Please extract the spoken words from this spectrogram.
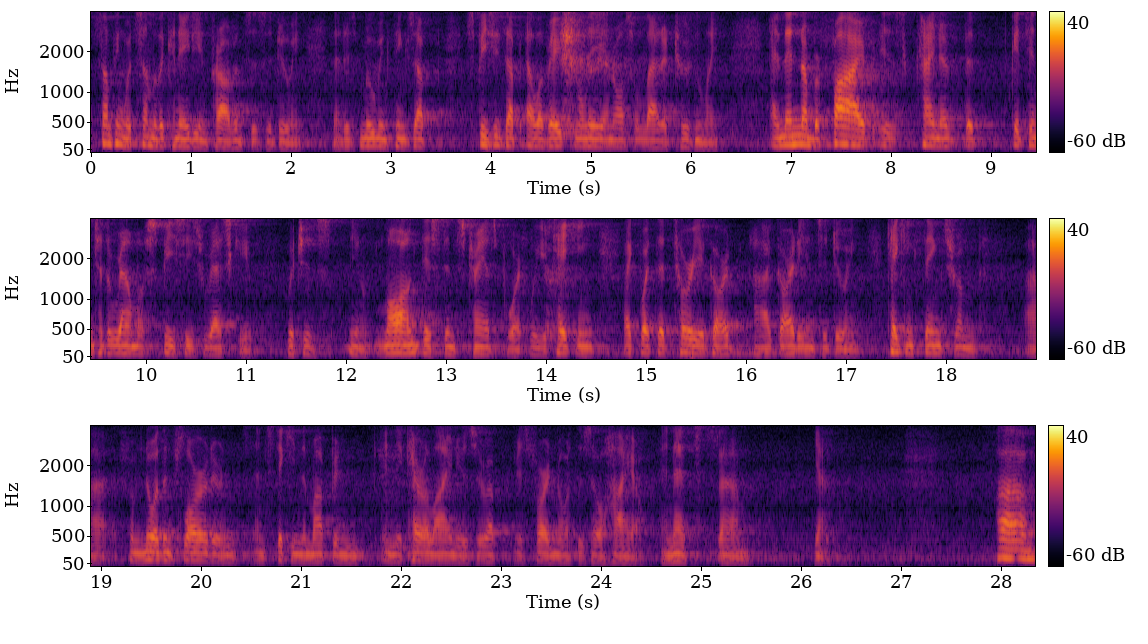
something what some of the Canadian provinces are doing. That is moving things up, species up elevationally and also latitudinally. And then number five is kind of, that gets into the realm of species rescue which is you know, long distance transport, where you're taking, like what the Torreya Guard, uh, Guardians are doing, taking things from, uh, from northern Florida and, and, sticking them up in, in the Carolinas or up as far north as Ohio. And that's, um, yeah. Um,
